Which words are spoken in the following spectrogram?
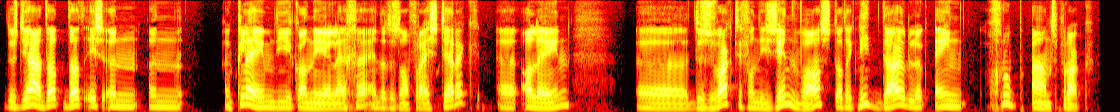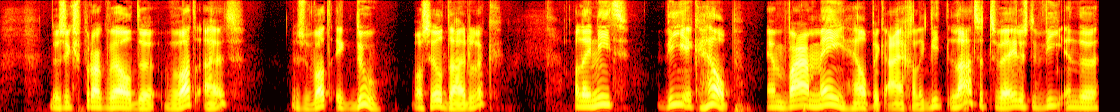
dus ja, dat, dat is een, een, een claim die je kan neerleggen. En dat is dan vrij sterk. Uh, alleen uh, de zwakte van die zin was dat ik niet duidelijk één groep aansprak. Dus ik sprak wel de wat uit. Dus wat ik doe was heel duidelijk. Alleen niet wie ik help en waarmee help ik eigenlijk. Die laatste twee, dus de wie en de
